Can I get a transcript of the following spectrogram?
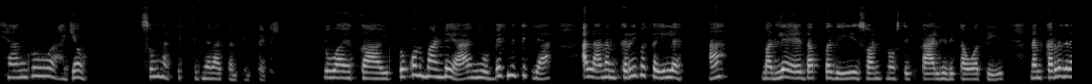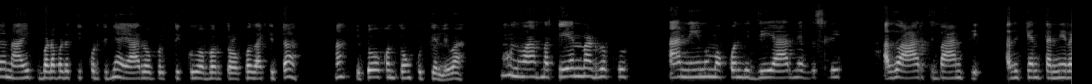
ಹೆಂಗೂ ಆಗ್ಯಾವ ಸುಮ್ಮನೆ ತಿಕ್ತಿದ್ನಲ್ಲ ಅಂತ ತಿಂತೇಳಿ ಇವಾಗ ಇಟ್ಟುಕೊಂಡ್ ಬಾಂಡೆಯ ನೀವು ಒಬ್ಬಕ್ ನಿಂತಿದ್ಯಾ ಅಲ್ಲ ನನ್ ಕರಿಬೇಕಾ ಇಲ್ಲ ಹಾ ಮೊದ್ಲೇ ದಪ್ಪದಿ, ಸೊಂಟ ನೋಡ್ತಿದ್ ಕಾಲ್ ಹಿಡಿತಾವತಿ ನನ್ ಕರೆದ್ರೆ ನಾ ಬಡ ಬಡ ತಿಕ್ ಕೊಡ್ತಿದ್ನ ಯಾರೊಬ್ರು ತಿಕ್ಕು ಒಬ್ಬರು ತೊಳ್ಕೋದಾಕಿತ್ತ? ಹಾ ಇಟ್ಟೋಕೊಂಡ್ ತೊಗೊಂಡ್ ಕೂತ್ಕಲ್ಲಿವ ಹ್ಞೂ ಮತ್ತೆ ಏನ್ ಮಾಡ್ಬೇಕು? ಆ, ನೀನು ಮಕ್ಕೊಂದಿದ್ದಿ, ಯಾರ್ ನೆಬ್ಬಿಸ್ಲಿ ಅದು ಆರ್ತಿ ಬಾಂತಿ ಅದಕ್ಕೇನ್ ತಣ್ಣೀರ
